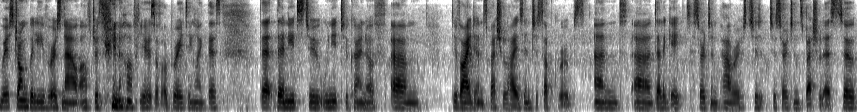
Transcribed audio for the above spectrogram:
we're strong believers now after three and a half years of operating like this that there needs to we need to kind of um, divide and specialize into subgroups and uh, delegate certain powers to, to certain specialists so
